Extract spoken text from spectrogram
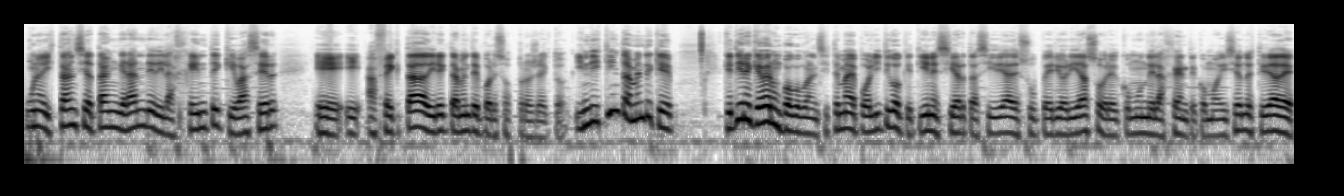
una distancia tan grande de la gente que va a ser eh, eh, afectada directamente por esos proyectos. Indistintamente que, que tiene que ver un poco con el sistema de político que tiene ciertas ideas de superioridad sobre el común de la gente, como diciendo esta idea de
